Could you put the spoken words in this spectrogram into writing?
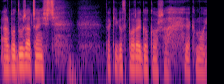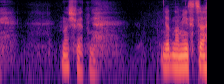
albo duża część takiego sporego kosza jak mój. No świetnie. Jedno miejsce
